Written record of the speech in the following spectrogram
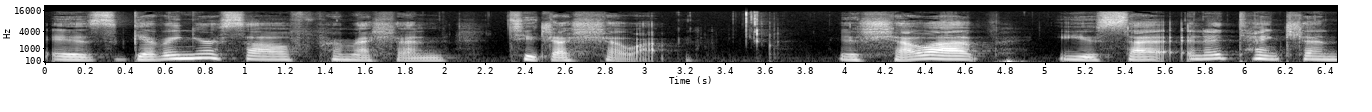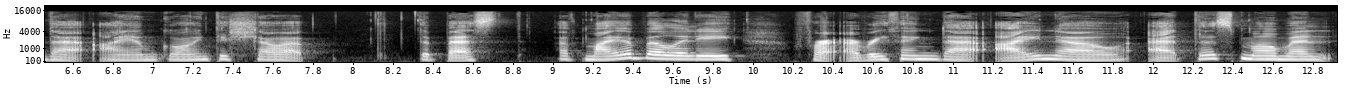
is giving yourself permission to just show up. You show up, you set an intention that I am going to show up the best of my ability for everything that I know at this moment.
